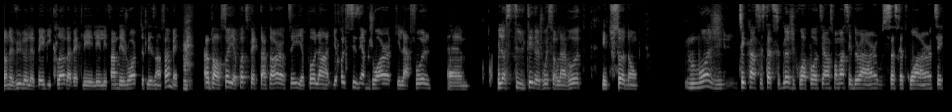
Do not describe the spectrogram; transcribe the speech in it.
On a vu le Baby Club avec les, les, femmes des joueurs et tous les enfants, mais à part ça, il n'y a pas de spectateurs. Il n'y a, pas a pas le sixième joueur qui est la foule. Euh, l'hostilité de jouer sur la route et tout ça. Donc, moi, sais, quand ces statistiques-là, je crois pas. en ce moment, c'est 2 à 1 ou si ça serait 3 à 1, tu sais.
